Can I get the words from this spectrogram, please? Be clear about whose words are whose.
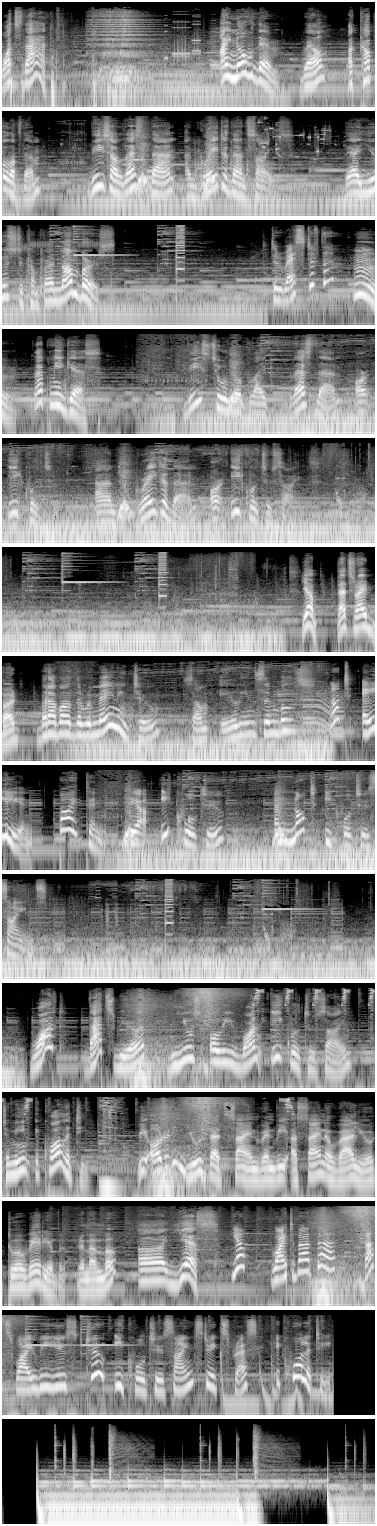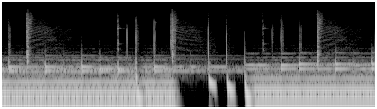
Speaker 1: What's that? I know them. Well, a couple of them. These are less than and greater than signs. They are used to compare numbers.
Speaker 2: The rest of them?
Speaker 1: Hmm, let me guess. These two look like less than or equal to and greater than or equal to signs.
Speaker 3: Yup, that's right, bud.
Speaker 1: But about the remaining two, some alien symbols?
Speaker 2: Not alien, Python. They are equal to and not equal to signs.
Speaker 1: What? That's weird. We use only one equal to sign to mean equality.
Speaker 3: We already use that sign when we assign a value to a variable, remember?
Speaker 1: Uh, yes.
Speaker 2: Yup, right about that. That's why we use two equal to signs to express equality.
